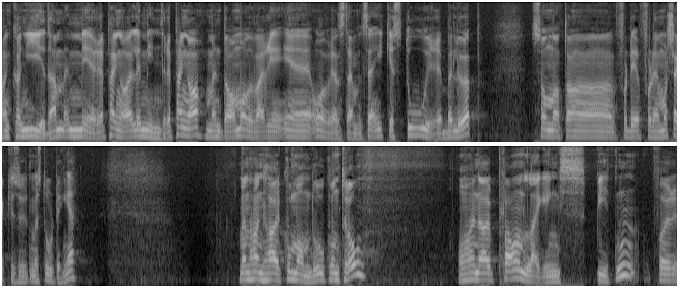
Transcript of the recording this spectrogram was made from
han kan gi dem mer penger eller mindre penger, men da må det være i eh, overensstemmelse, ikke store beløp. Sånn da- for, det, for det må sjekkes ut med Stortinget. Men han har kommando og kontroll. Og han har planleggingsbiten for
